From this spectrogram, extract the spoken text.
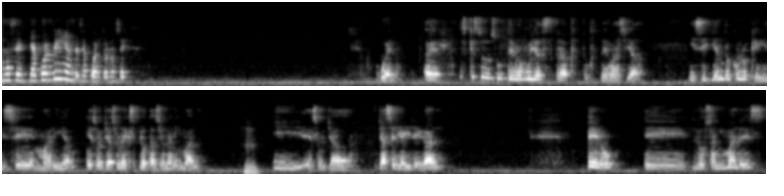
no sé, de acuerdo y en desacuerdo, no sé. Bueno, a ver, es que esto es un tema muy abstracto, demasiado. Y siguiendo con lo que dice María, eso ya es una explotación animal Mm, y eso ya, ya sería ilegal. Pero eh, los animales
